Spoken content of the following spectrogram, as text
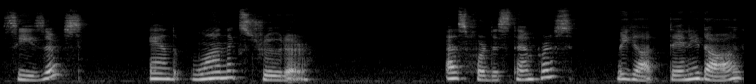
scissors, and one extruder. As for the stampers, we got Danny Dog,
